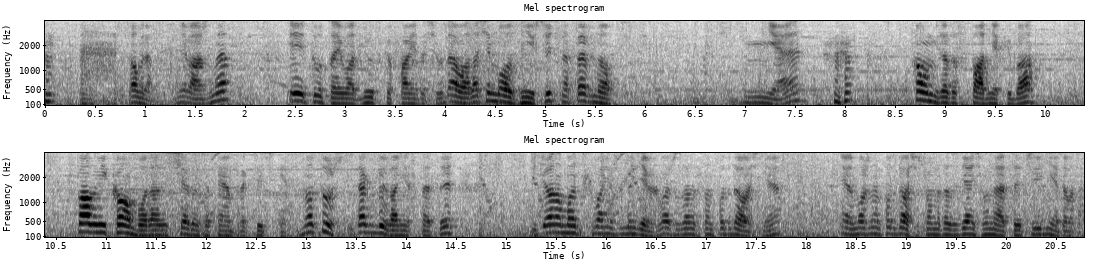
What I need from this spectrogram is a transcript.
Dobra, nieważne. I tutaj ładniutko, fajnie to się udało. Da się most zniszczyć? Na pewno nie. Komu mi za to spadnie chyba? Spadło mi combo, razy 700 miałem praktycznie. No cóż, i tak bywa niestety. I piona monet chyba nie zdobędziemy, chyba że zaraz nam podrośnie. Nie, no, można podrośnie, już mamy teraz 9 monety, czyli nie, dobra,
